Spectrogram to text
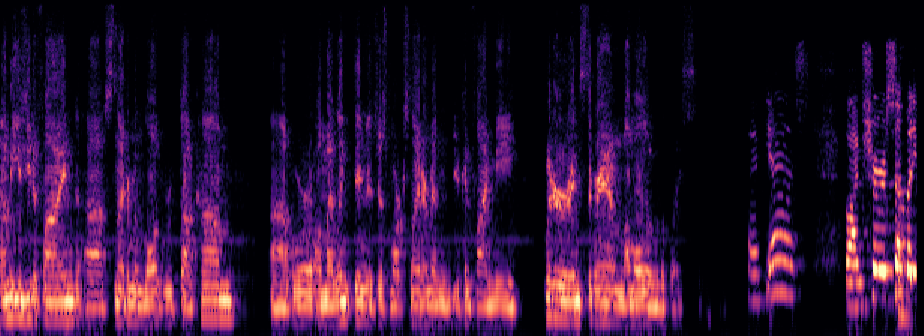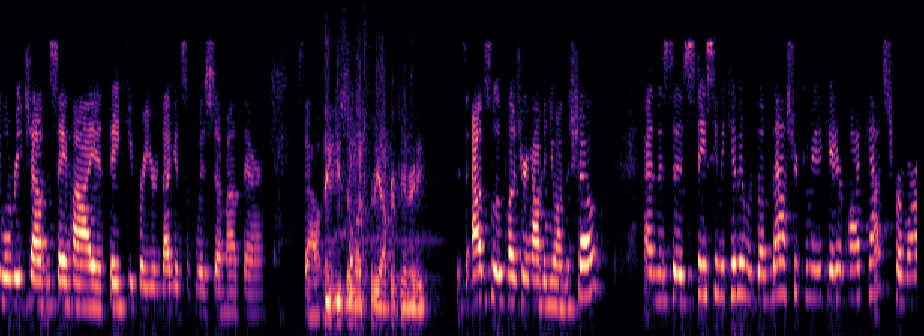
I'm easy to find, uh, SnydermanLawGroup.com, uh, or on my LinkedIn, it's just Marc Snyderman. You can find me Twitter, Instagram, I'm all over the place. Heck yes. Well, I'm sure somebody will reach out and say hi and thank you for your nuggets of wisdom out there. So thank you so much for the opportunity. It's an absolute pleasure having you on the show. And this is Stacy McKibben with the Master Communicator Podcast. For more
